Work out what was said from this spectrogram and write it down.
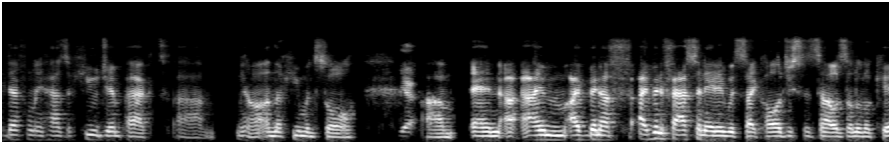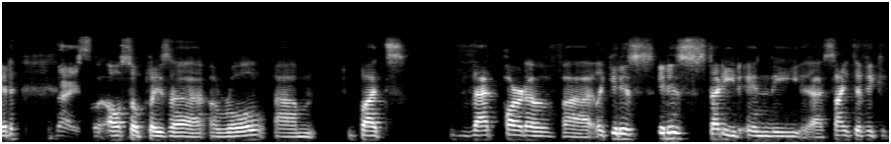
definitely has a huge impact, um, you know, on the human soul. Yeah. Um, and I, am I've been a I've been fascinated with psychology since I was a little kid. Nice. It also plays a, a role. Um, but that part of uh, like it is it is studied in the uh, scientific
